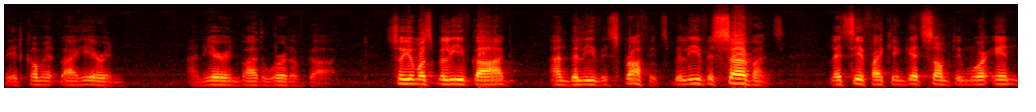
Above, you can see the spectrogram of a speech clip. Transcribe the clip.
Faith cometh by hearing, and hearing by the word of God. So you must believe God and believe his prophets, believe his servants. Let's see if I can get something more in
